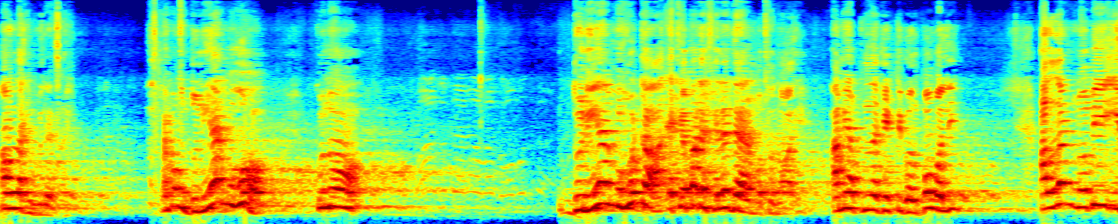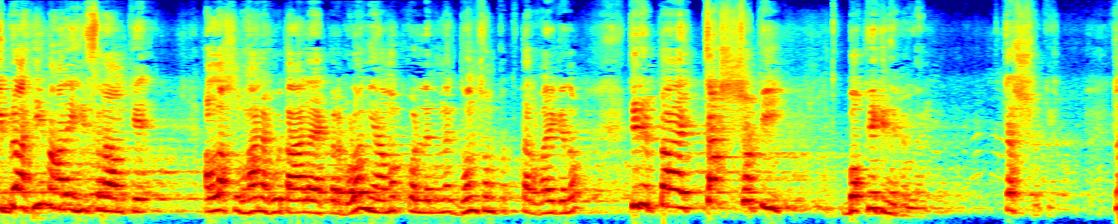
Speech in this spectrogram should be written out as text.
আল্লাহকে ভুলে যায় এবং দুনিয়ার মোহ কোনো দুনিয়ার মোহটা একেবারে ফেলে দেওয়ার মতো নয়। আমি আপনাদেরকে একটি গল্প বলি। আল্লাহর নবী ইব্রাহিম আলী ইসলামকে আল্লাহ সুবহান একবার বড় নিয়ামত করলেন, অনেক ধন সম্পত্তি তার হয়ে গেল। তিনি প্রায় চারশোটি বকরি কিনে ফেললেন। চারশোটি। তো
